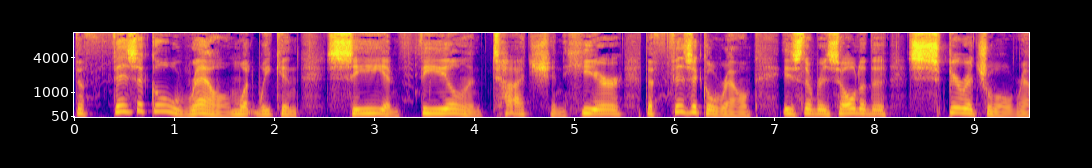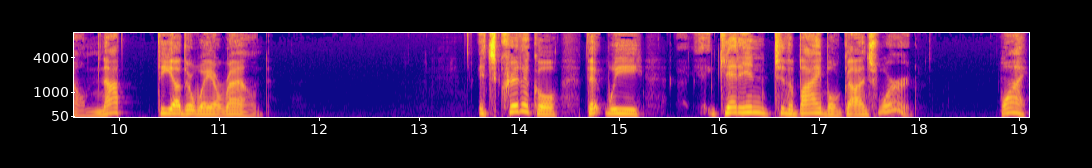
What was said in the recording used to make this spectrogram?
The physical realm, what we can see and feel and touch and hear, the physical realm is the result of the spiritual realm, not the other way around. It's critical that we get into the Bible, God's Word. Why?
